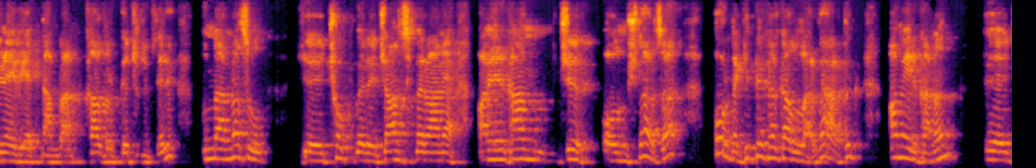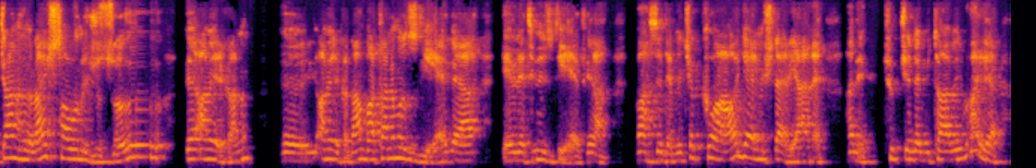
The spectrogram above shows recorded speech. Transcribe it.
Güney Vietnam'dan kaldırıp götürdükleri. Bunlar nasıl e, çok böyle cansiperane Amerikancı olmuşlarsa oradaki PKK'lılar da artık Amerika'nın e, canhıraş savunucusu ve Amerika'nın e, Amerika'dan vatanımız diye veya devletimiz diye filan bahsedebilecek kıvama gelmişler. Yani hani Türkçe'de bir tabir var ya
